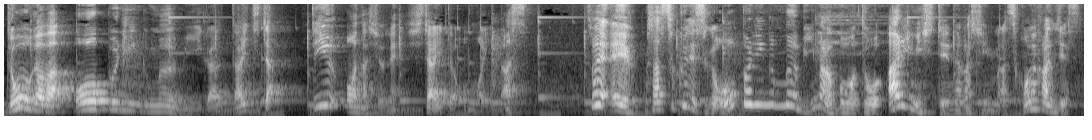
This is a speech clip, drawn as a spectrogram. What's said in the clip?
動画はオープニングムービーが大事だっていうお話をね、したいと思います。それで、えー、早速ですが、オープニングムービー、今の冒頭ありにして流します。こんな感じです。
